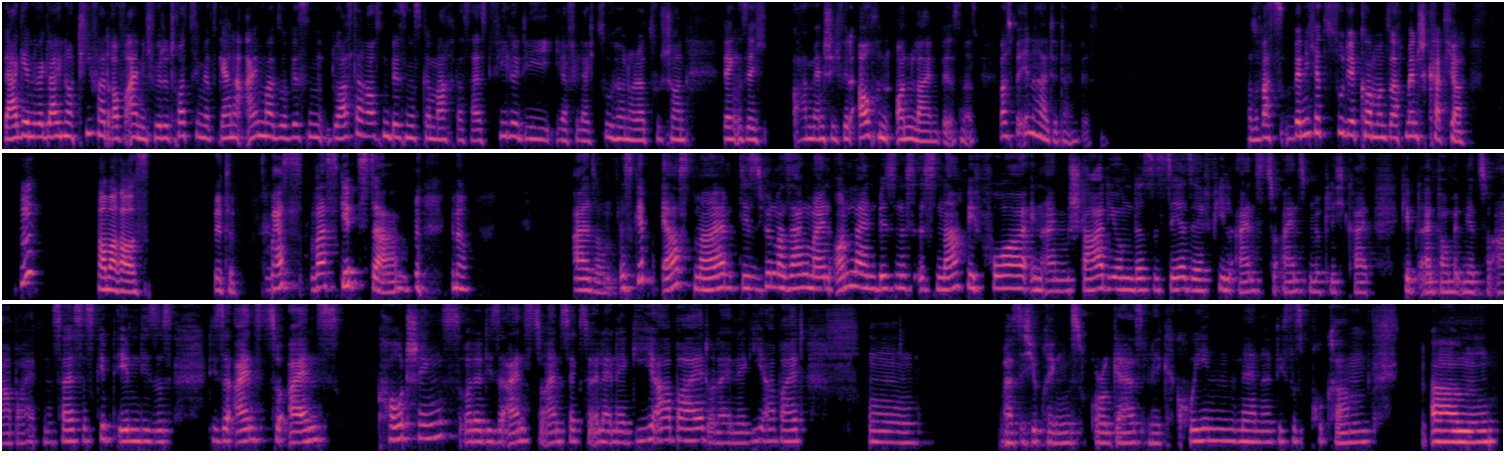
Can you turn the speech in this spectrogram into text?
Da gehen wir gleich noch tiefer drauf ein. Ich würde trotzdem jetzt gerne einmal so wissen, du hast daraus ein Business gemacht. Das heißt, viele, die ja vielleicht zuhören oder zuschauen, denken sich, oh Mensch, ich will auch ein Online-Business. Was beinhaltet dein Business? Also was, wenn ich jetzt zu dir komme und sage, Mensch, Katja, hm, hau mal raus, bitte. Was, was gibt's da? genau. Also, es gibt erstmal dieses, ich würde mal sagen, mein Online-Business ist nach wie vor in einem Stadium, dass es sehr, sehr viel eins zu eins Möglichkeit gibt, einfach mit mir zu arbeiten. Das heißt, es gibt eben dieses, diese eins zu eins Coachings oder diese eins zu eins sexuelle Energiearbeit oder Energiearbeit, mm, was ich übrigens Orgasmic Queen nenne, dieses Programm. Ähm,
